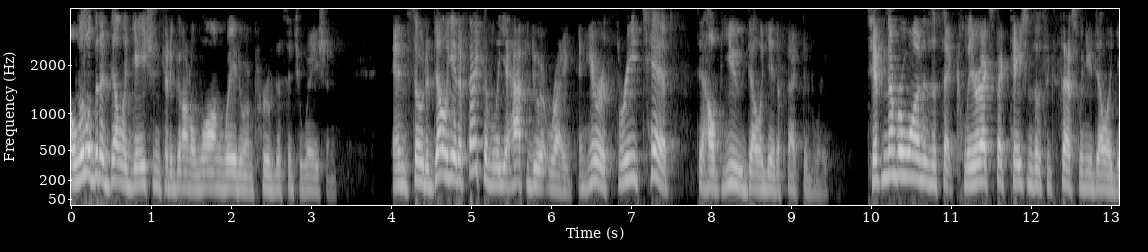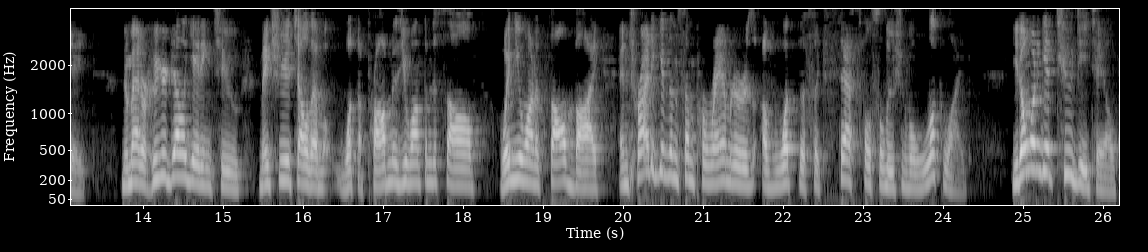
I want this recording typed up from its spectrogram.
a little bit of delegation could have gone a long way to improve the situation. And so to delegate effectively, you have to do it right. And here are three tips to help you delegate effectively. Tip number one is to set clear expectations of success when you delegate. No matter who you're delegating to, make sure you tell them what the problem is you want them to solve, when you want it solved by, and try to give them some parameters of what the successful solution will look like. You don't want to get too detailed.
